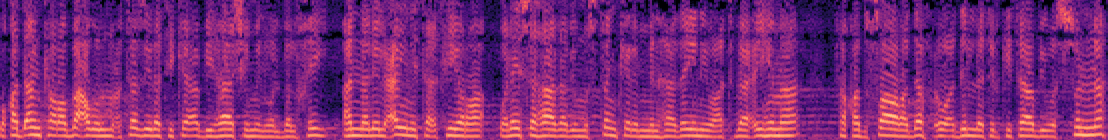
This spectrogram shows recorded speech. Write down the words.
وقد أنكر بعض المعتزلة كأبي هاشم والبلخي أن للعين تاثيرا وليس هذا بمستنكر من هذين وأتباعهما فقد صار دفع أدلة الكتاب والسنة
